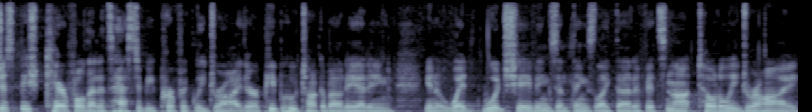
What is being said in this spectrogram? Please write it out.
just be careful that it has to be perfectly dry. There are people who talk about adding, you know, wood shavings and things like that. If it's not totally dry,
